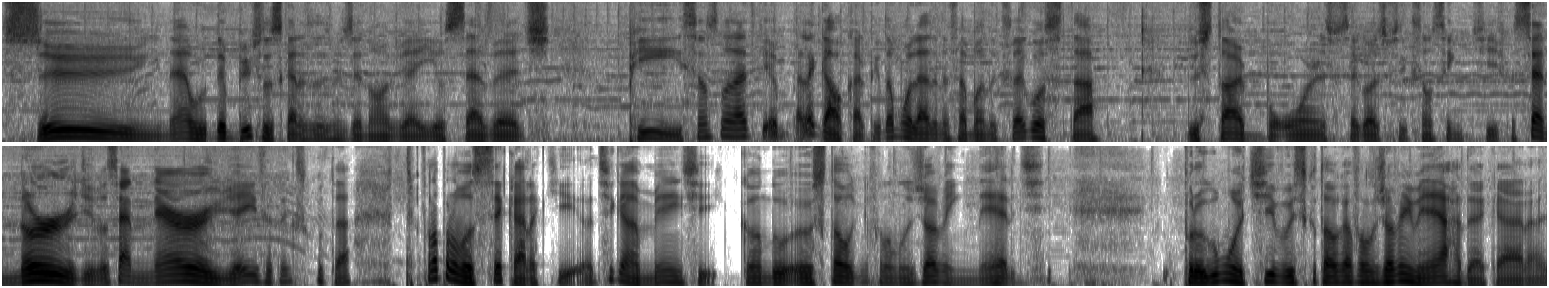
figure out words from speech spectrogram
Sim, né? O debut dos caras de 2019 aí, o Savage Peace. É sonoridade que é legal, cara. Tem que dar uma olhada nessa banda que você vai gostar do Starborn, se você gosta de ficção científica. Você é nerd, você é nerd, aí você tem que escutar. Vou falar pra você, cara, que antigamente, quando eu escutava alguém falando jovem nerd, por algum motivo eu escutava o cara falando jovem merda, cara.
